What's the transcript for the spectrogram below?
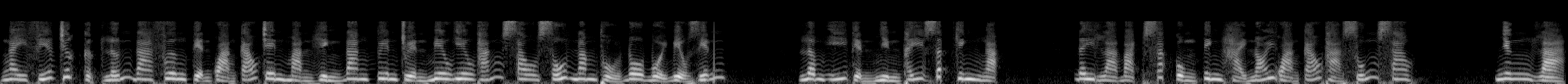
ngay phía trước cực lớn đa phương tiện quảng cáo trên màn hình đang tuyên truyền miêu yêu tháng sau số năm thủ đô buổi biểu diễn. Lâm Ý Thiển nhìn thấy rất kinh ngạc. Đây là bạch sắc cùng tinh hải nói quảng cáo thả xuống sao? Nhưng là...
